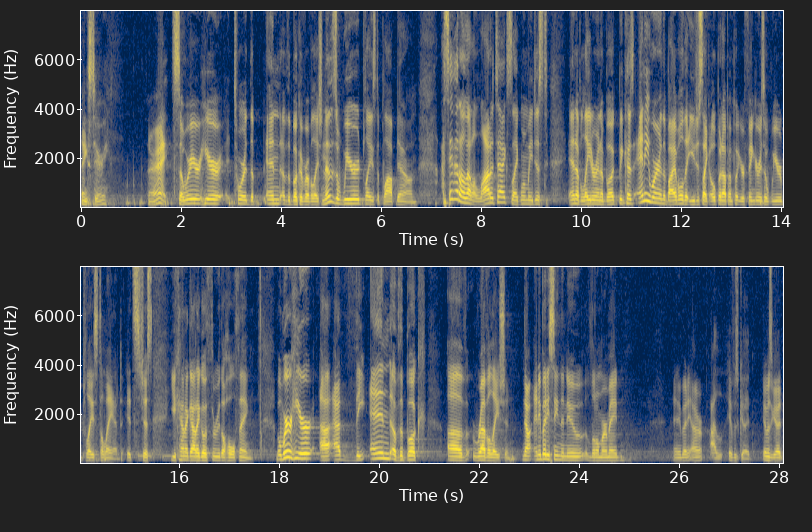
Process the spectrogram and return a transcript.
Thanks, Terry. All right, so we're here toward the end of the book of Revelation. Now, this is a weird place to plop down. I say that about a lot of texts, like when we just end up later in a book, because anywhere in the Bible that you just like open up and put your finger is a weird place to land. It's just, you kind of got to go through the whole thing. But we're here uh, at the end of the book of Revelation. Now, anybody seen the new Little Mermaid? Anybody? I, I, it was good. It was good.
